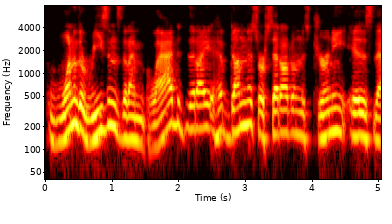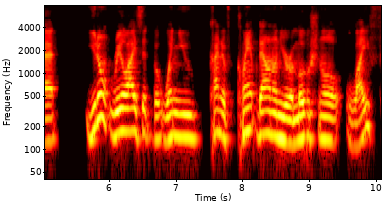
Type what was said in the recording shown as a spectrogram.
one of the reasons that I'm glad that I have done this or set out on this journey is that you don't realize it, but when you kind of clamp down on your emotional life,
